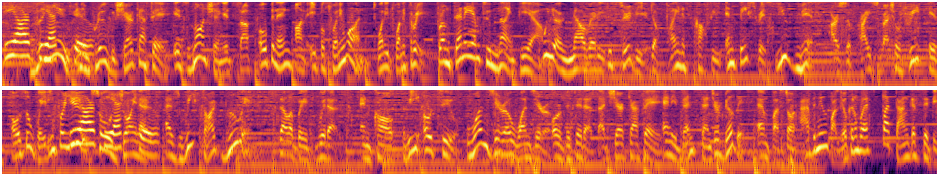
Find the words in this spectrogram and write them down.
The new and improved Share Cafe is launching its soft opening on April 21, 2023 from 10 a.m. to 9 p.m. We are now ready to serve you the finest coffee and pastries you've missed. Our surprise special treat is also waiting for you. So DRPS2. join us as we start brewing. Celebrate with us and call 302-1010 or visit us at Share Cafe and Event Center Building, M. Pastor Avenue, Pallocan West, Batangas City.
